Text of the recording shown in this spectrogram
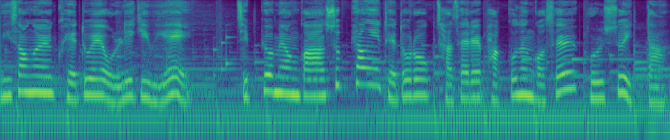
위성을 궤도에 올리기 위해 지표면과 수평이 되도록 자세를 바꾸는 것을 볼 수 있다.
